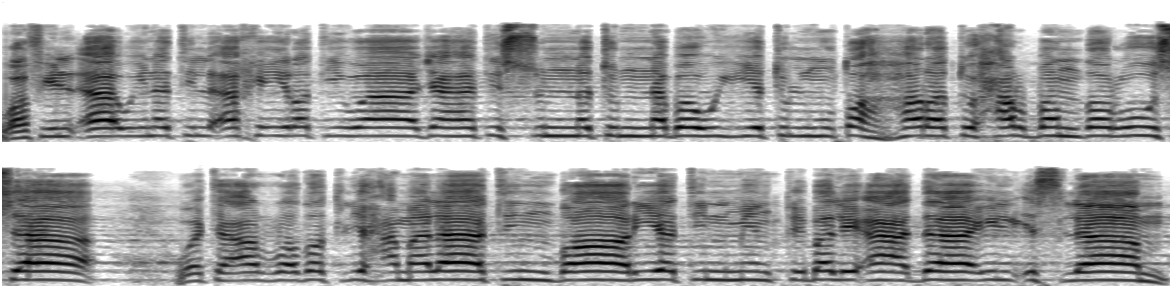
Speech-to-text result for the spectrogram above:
وفي الآونة الأخيرة واجهت السنة النبوية المطهرة حربا ضروسا وتعرضت لحملات ضارية من قبل أعداء الإسلام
